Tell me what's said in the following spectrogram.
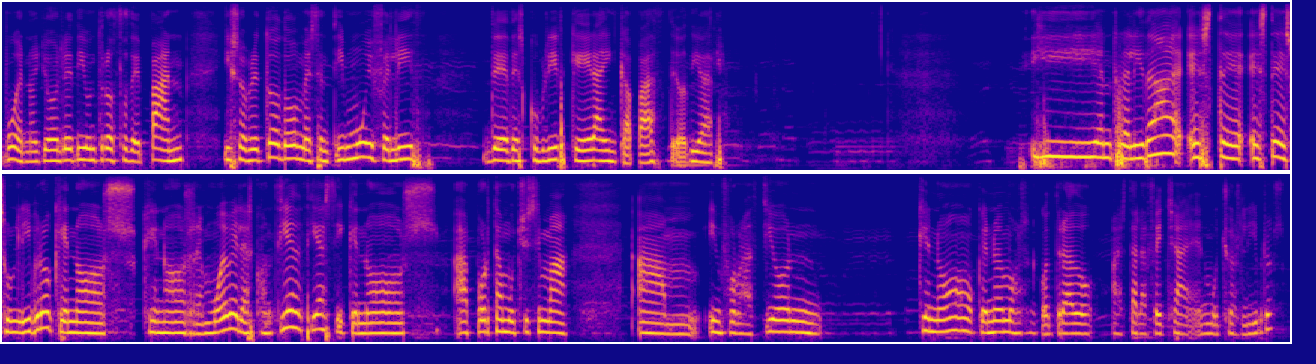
bueno, yo le di un trozo de pan y sobre todo me sentí muy feliz de descubrir que era incapaz de odiar. Y en realidad este, este es un libro que nos, que nos remueve las conciencias y que nos aporta muchísima información que no, que no hemos encontrado hasta la fecha en muchos libros.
